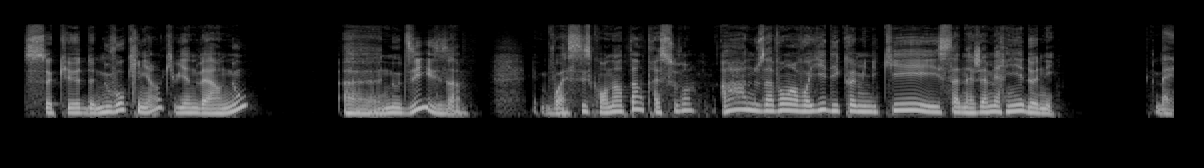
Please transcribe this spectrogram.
ce que de nouveaux clients qui viennent vers nous euh, nous disent. Voici ce qu'on entend très souvent. Ah, nous avons envoyé des communiqués et ça n'a jamais rien donné. Ben,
